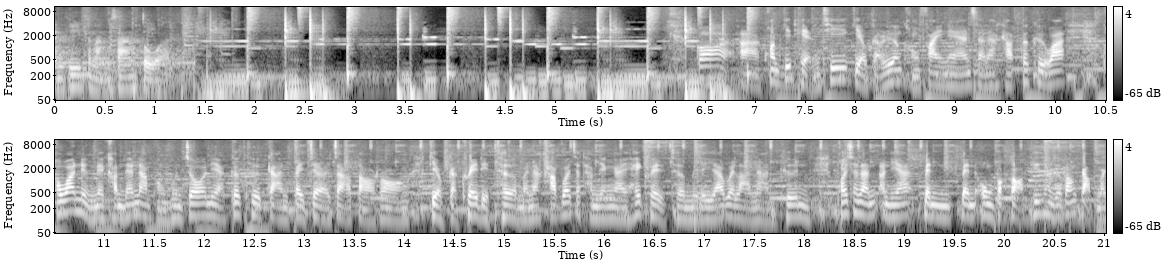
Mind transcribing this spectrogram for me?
นด์ที่กำลังสร้างตัวก็ความคิดเห็นที่เกี่ยวกับเรื่องของ finance นะครับก็คือว่าเพราะว่าหนึ่งในคำแนะนำของคุณโจ้เนี่ยก็คือการไปเจรจาต่อรองเกี่ยวกับเครดิตเทอมนะครับว่าจะทำยังไงให้เครดิตเทอมมีระยะเวลานานขึ้น เพราะฉะนั้นอันนี้เป็นเป็นองค์ประกอบที่ท่านจะต้องกลับมา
